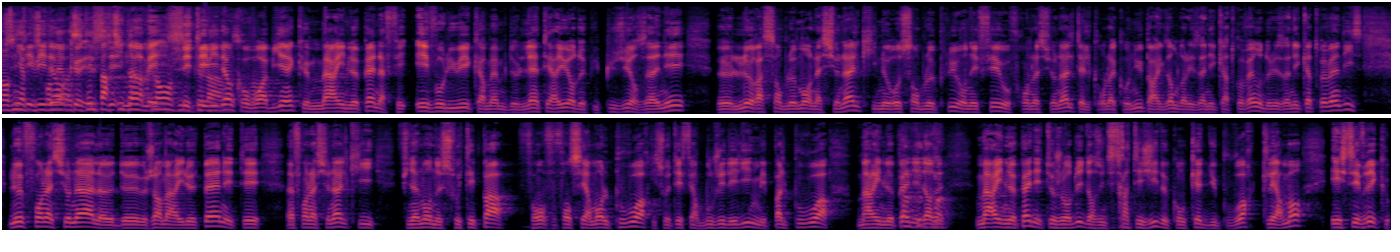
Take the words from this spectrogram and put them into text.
en venir. C'était le parti d'un C'est évident qu'on voit bien que Marine Le Pen a fait évoluer quand même de l'intérieur depuis plusieurs années euh, le Rassemblement national qui ne ressemble plus en effet au Front national tel qu'on l'a connu par exemple dans les années 80 ou dans les années 90. Le Front national de Jean-Marie Le Pen était un Front national qui finalement ne souhaitait pas foncièrement le pouvoir, qui souhaitait faire bouger les lignes, mais pas le pouvoir. Marine Le Pen, est, dans Marine Le Pen est aujourd'hui dans une stratégie de conquête du pouvoir, clairement. Et c'est vrai que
